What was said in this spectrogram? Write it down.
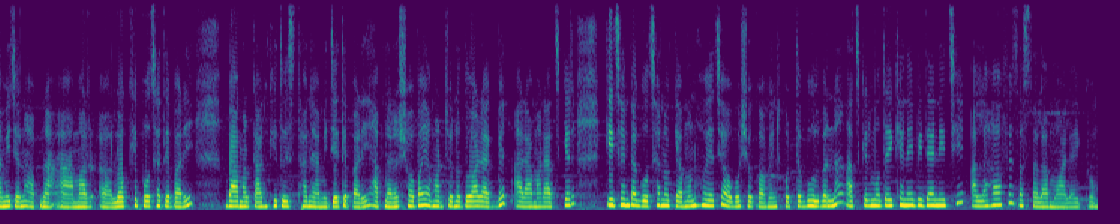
আমি যেন আপনার আমার লক্ষ্যে পৌঁছাতে পারি বা আমার কাঙ্ক্ষিত স্থানে আমি যেতে পারি। আপনারা সবাই আমার জন্য দোয়া রাখবেন, আর আমার আজকের কিচেনটা গোছানো কেমন হয়েছে অবশ্যই কমেন্ট করতে ভুলবেন না। আজকের মতো এখানে বিদায় নিচ্ছি। আল্লাহ হাফেজ। আসসালামু আলাইকুম।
